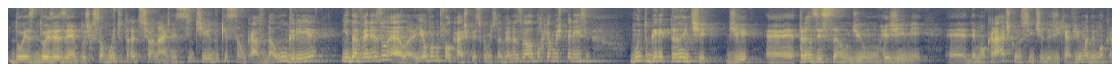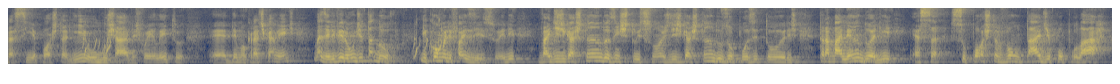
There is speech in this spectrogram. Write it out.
dou dois exemplos que são muito tradicionais nesse sentido, que são o caso da Hungria e da Venezuela. E eu vou me focar especificamente na Venezuela porque é uma experiência muito gritante de é, transição de um regime é, democrático, no sentido de que havia uma democracia posta ali, o Hugo Chávez foi eleito é, democraticamente, mas ele virou um ditador. E como ele faz isso? Ele vai desgastando as instituições, desgastando os opositores, trabalhando ali essa suposta vontade popular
